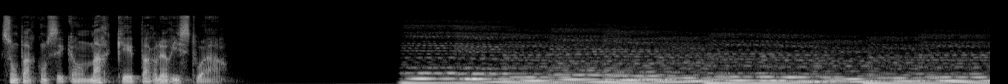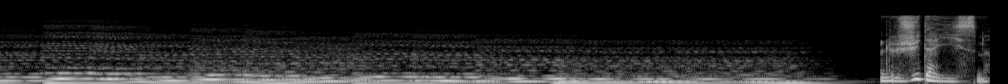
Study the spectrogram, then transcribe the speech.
sont par conséquent marquées par leur histoire. Le judaïsme.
